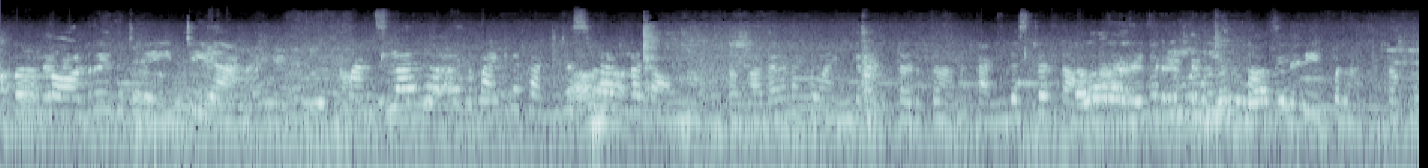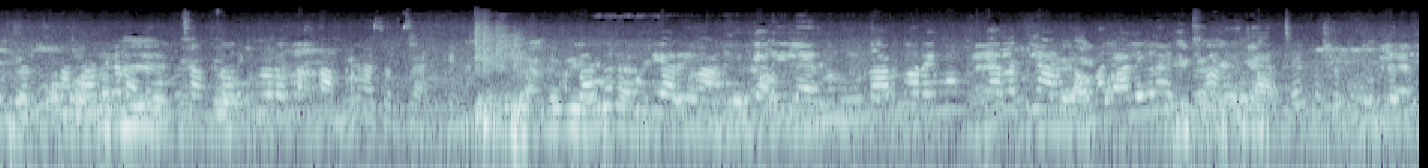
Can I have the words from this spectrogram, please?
അപ്പൊ നമ്മൾ ഓർഡർ ചെയ്തിട്ട് വെയിറ്റ് ചെയ്യാണ്. മനസ്സിലായെന്ന് പറഞ്ഞാൽ ഭയങ്കര കൺജസ്റ്റഡ് ആയിട്ടുള്ള ടൗൺ ആണ് കേട്ടോ. കടകളൊക്കെ ഭയങ്കര അടുത്തടുത്താണ്. കൺജസ്റ്റഡ് ടൗൺ ആണ്. കൂടുതലും തമിഴ് പീപ്പിൾ ആണ് കേട്ടോ. കൂടുതലും മലയാളികളല്ല നമ്മൾ സംസാരിക്കുന്നവരെല്ലാം തമിഴാണ് സംസാരിക്കുന്നത്. അതൊരു പുതിയ അറിവാണ്. എനിക്കറിയില്ലായിരുന്നു. മൂന്നാർ എന്ന് പറയുമ്പോൾ കേരളത്തിലാണല്ലോ. മലയാളികളായിരിക്കും വിചാരിച്ചത് പക്ഷെ കൂടുതലും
